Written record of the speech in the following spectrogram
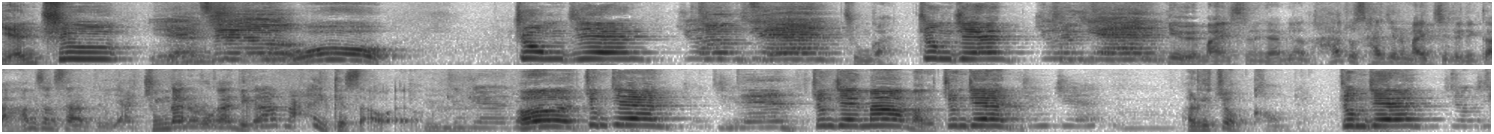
연추. 연추. 오. 중간 중간. 중간 중간 중간 이게 왜 많이 쓰느냐면 하도 사진을 많이 찍으니까 항상 사람들이 야 중간으로 가. 네가 막 이렇게 싸워요. 음. 어 중간 중간 중간 마막 중간 중간 알겠죠? 가운데. 중간 중간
